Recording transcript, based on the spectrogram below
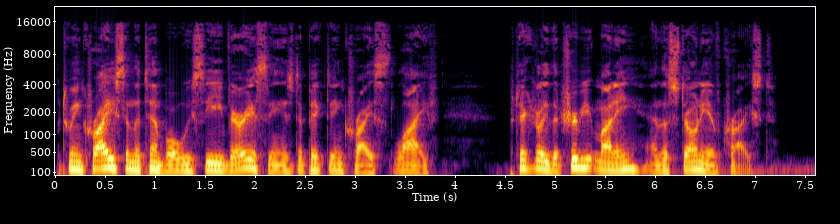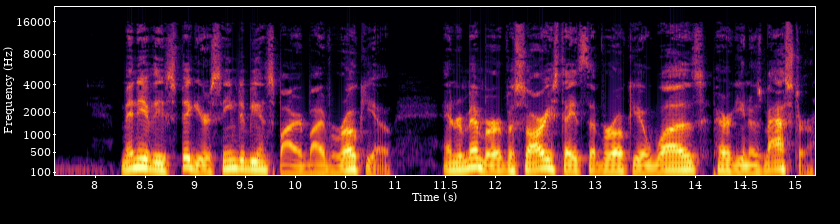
Between Christ and the temple, we see various scenes depicting Christ's life, particularly the tribute money and the stoning of Christ. Many of these figures seem to be inspired by Verrocchio, and remember, Vasari states that Verrocchio was Perugino's master.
